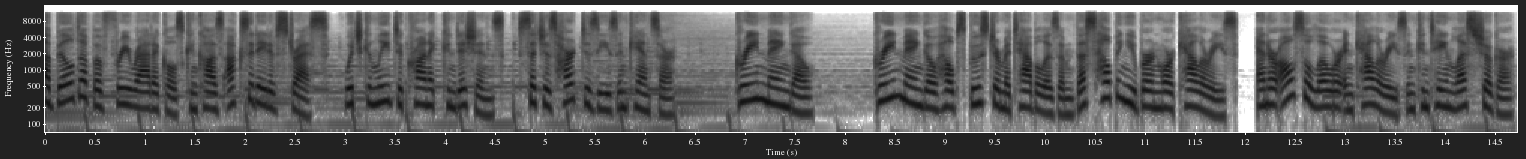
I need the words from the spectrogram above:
A buildup of free radicals can cause oxidative stress, which can lead to chronic conditions, such as heart disease and cancer. Green mango. Green mango helps boost your metabolism thus helping you burn more calories, and are also lower in calories and contain less sugar.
